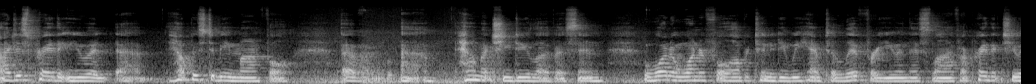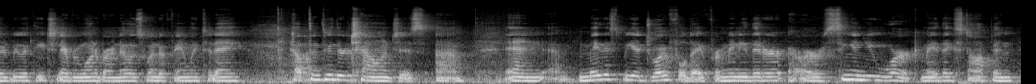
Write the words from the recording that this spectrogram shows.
I just pray that you would uh, help us to be mindful of uh, how much you do love us and what a wonderful opportunity we have to live for you in this life. I pray that you would be with each and every one of our Noah's Window family today. Help them through their challenges. Uh, and um, may this be a joyful day for many that are, are seeing you work. May they stop and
